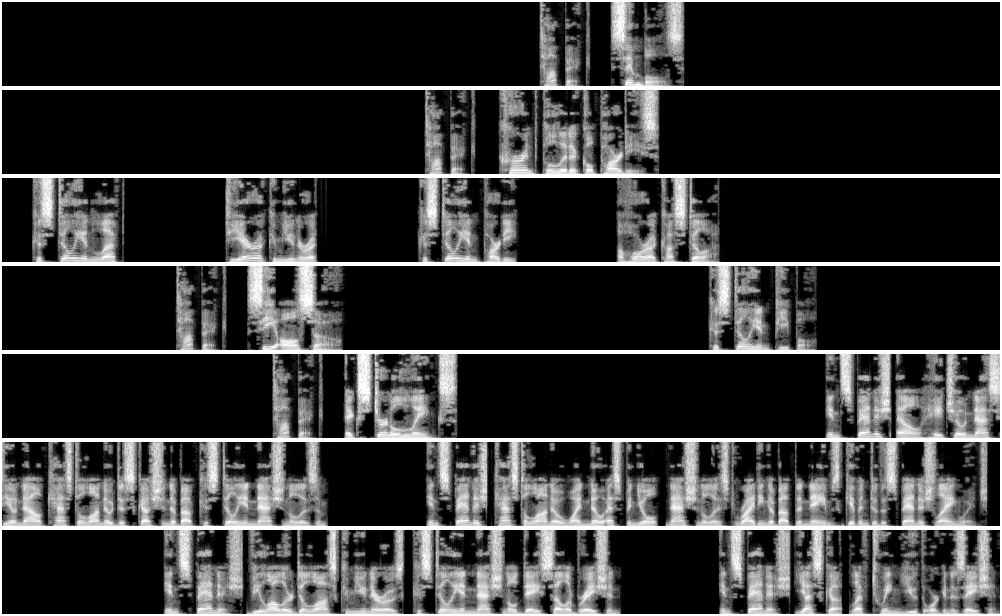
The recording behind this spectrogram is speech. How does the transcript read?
Symbols Current political parties Castilian Left Tierra Comunera Castilian Party Ahora Castilla See also Castilian people External links. In Spanish El Hecho Nacional Castellano Discussion about Castilian nationalism. In Spanish Castellano Why no Español – Nationalist writing about the names given to the Spanish language. In Spanish Villalar de los Comuneros – Castilian National Day Celebration. In Spanish Yesca – Left-wing youth organization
